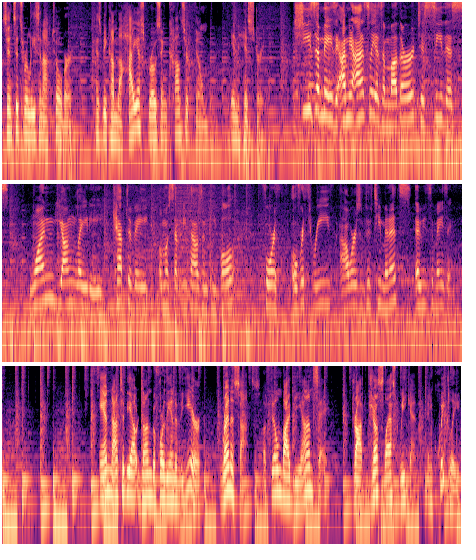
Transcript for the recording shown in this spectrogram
since its release in October, has become the highest grossing concert film in history. She's amazing. I mean, honestly, as a mother, to see this one young lady captivate almost 70,000 people for over three hours and 15 minutes, I mean, it's amazing. And not to be outdone before the end of the year, Renaissance, a film by Beyonce, dropped just last weekend and quickly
